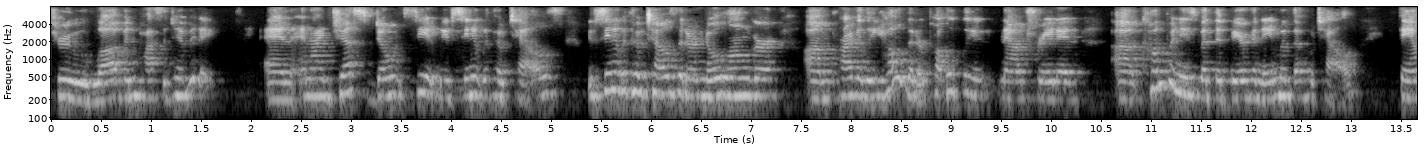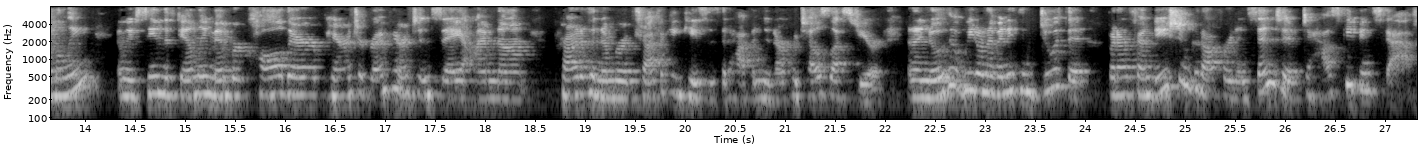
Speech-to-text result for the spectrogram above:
through love and positivity. And, and I just don't see it. We've seen it with hotels. We've seen it with hotels that are no longer um, privately held, that are publicly now traded uh, companies, but that bear the name of the hotel family. And we've seen the family member call their parent or grandparent and say, I'm not proud of the number of trafficking cases that happened in our hotels last year. And I know that we don't have anything to do with it, but our foundation could offer an incentive to housekeeping staff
